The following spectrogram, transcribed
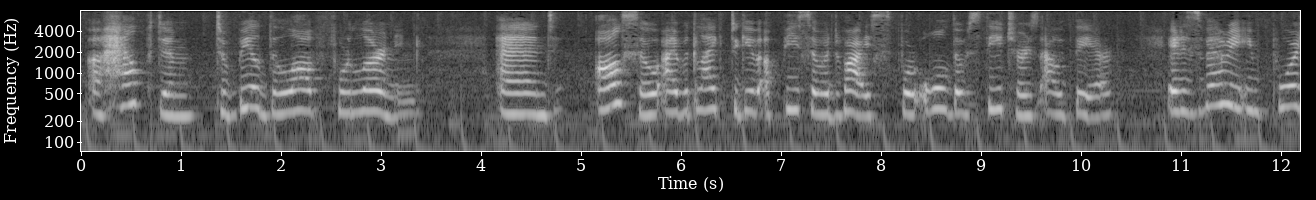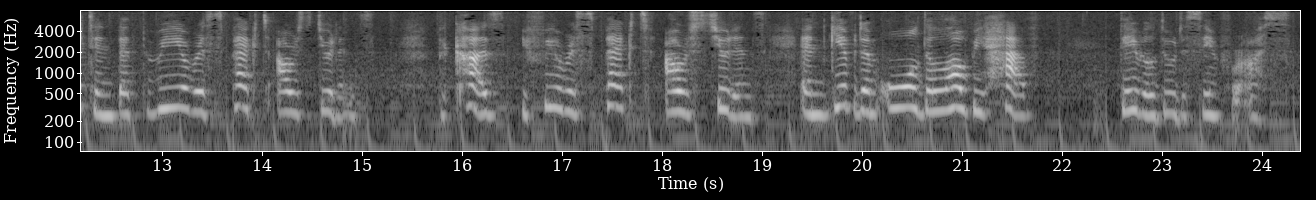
uh, help them to build the love for learning. And also I would like to give a piece of advice for all those teachers out there. It is very important that we respect our students. Because if we respect our students and give them all the love we have they will do the same for us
